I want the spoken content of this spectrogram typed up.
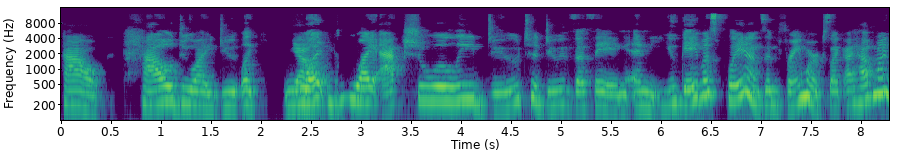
How? How do I do like yeah. what do I actually do to do the thing? And you gave us plans and frameworks. Like I have my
